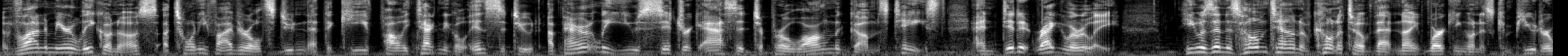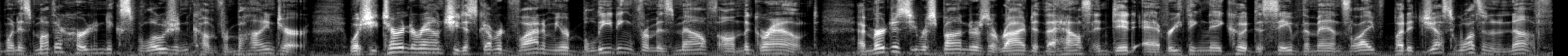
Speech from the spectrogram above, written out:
Vladimir Likhonos, a 25 year old student at the Kiev Polytechnical Institute, apparently used citric acid to prolong the gum's taste and did it regularly. He was in his hometown of Konotov that night working on his computer when his mother heard an explosion come from behind her. When she turned around, she discovered Vladimir bleeding from his mouth on the ground. Emergency responders arrived at the house and did everything they could to save the man's life, but it just wasn't enough.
